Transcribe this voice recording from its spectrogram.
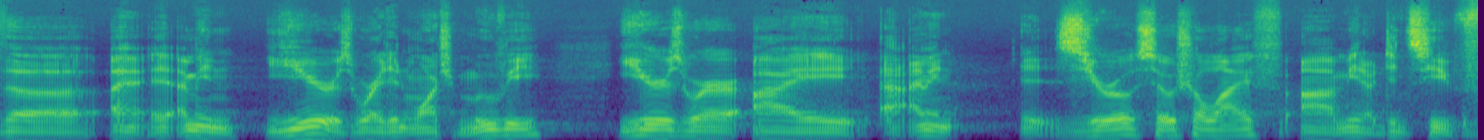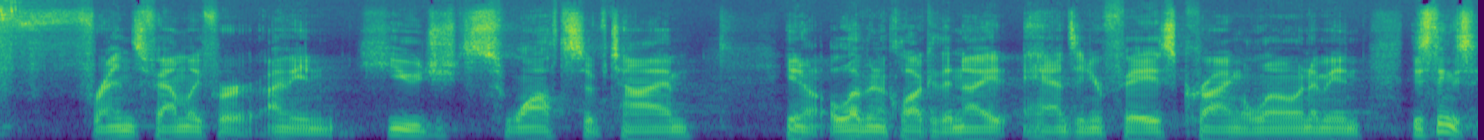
the I, I mean, years where I didn't watch a movie, years where I I mean zero social life. Um, you know, didn't see friends, family for I mean huge swaths of time you know, 11 o'clock at the night, hands in your face, crying alone. I mean, these things,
